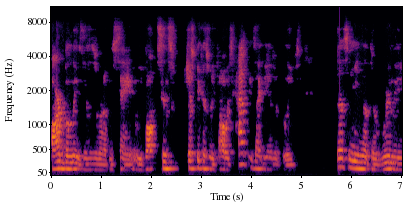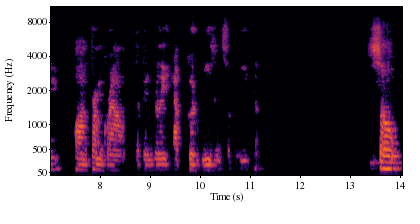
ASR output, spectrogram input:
our beliefs. This is what I'm saying. We've all, since just because we've always had these ideas or beliefs, doesn't mean that they're really on firm ground, that they really have good reasons to believe them. So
